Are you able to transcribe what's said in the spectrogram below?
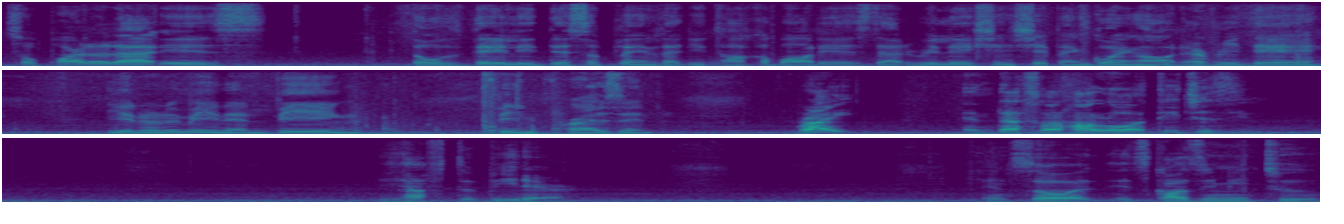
So part of that is those daily disciplines that you talk about is that relationship and going out every day, you know what I mean, and being being present. Right. And that's what Haloa teaches you. You have to be there. And so it, it's causing me to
